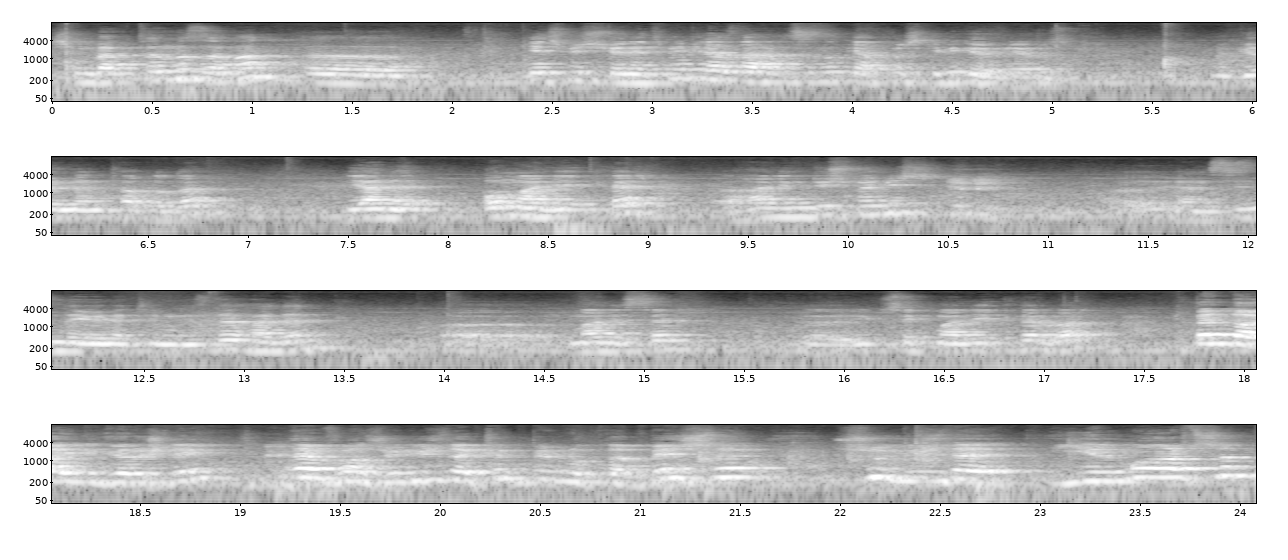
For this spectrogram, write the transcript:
Şimdi baktığımız zaman e, geçmiş yönetime biraz daha haksızlık yapmış gibi görünüyoruz. Görünen tabloda. Yani o maliyetler halen düşmemiş. E, Yani sizin de yönetiminizde halen e, maalesef yüksek maliyetler var. Ben de aynı görüşteyim. Enflasyon yüzde 41.5 ise şu yüzde 20 artsın.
